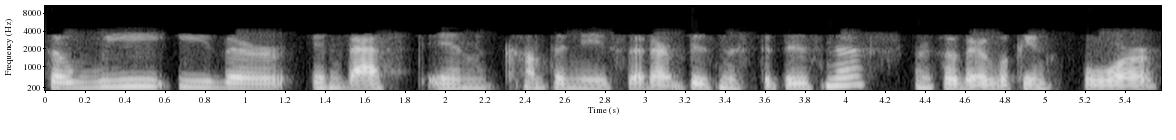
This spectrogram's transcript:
So we either invest in companies that are business to business, and so they're looking for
